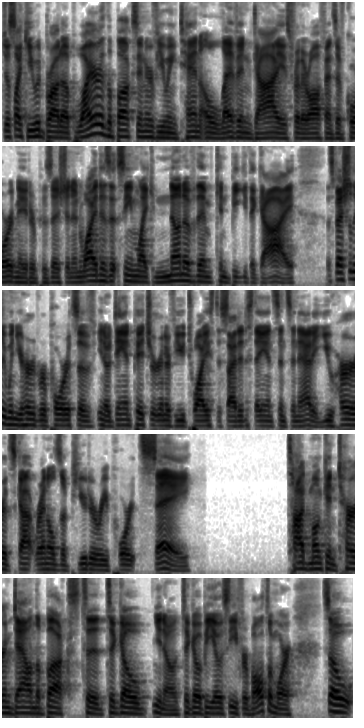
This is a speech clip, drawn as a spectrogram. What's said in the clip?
just like you had brought up, why are the Bucks interviewing 10, 11 guys for their offensive coordinator position? And why does it seem like none of them can be the guy? Especially when you heard reports of, you know, Dan Pitcher interviewed twice, decided to stay in Cincinnati. You heard Scott Reynolds of Pewter Report say Todd Monken turned down the Bucks to to go, you know, to go BOC for Baltimore. So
